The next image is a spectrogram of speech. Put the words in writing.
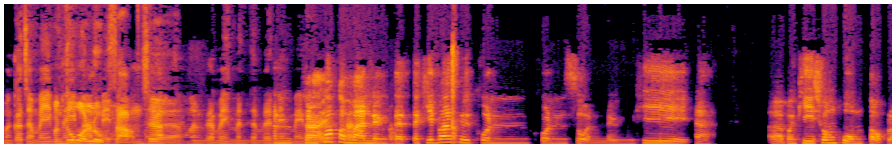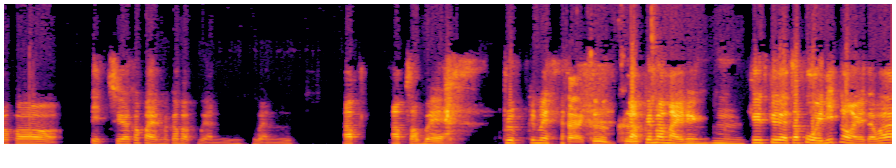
มันก็จะไม่มันก็วน loop เป็นซ้ำใช่ไหมเออมันจะไม่มันจะไม่มันไม่มันไม่ก็ประมาณหนึ่งแต่แต่คิดว่าคือคนคนส่วนหนึ่งที่อะเออบางทีช่วงภูมิตกแล้วก็ติดเชื้อเข้าไปมันก็แบบเหมือนเหมือน up up ซอฟต์แวร์พรึบขึ้นมาใช่คือคืกอลับขึ้นมาใหม่หนึ่งอืมคือคืออาจจะป่วยนิดหน่อย แต่ว่า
